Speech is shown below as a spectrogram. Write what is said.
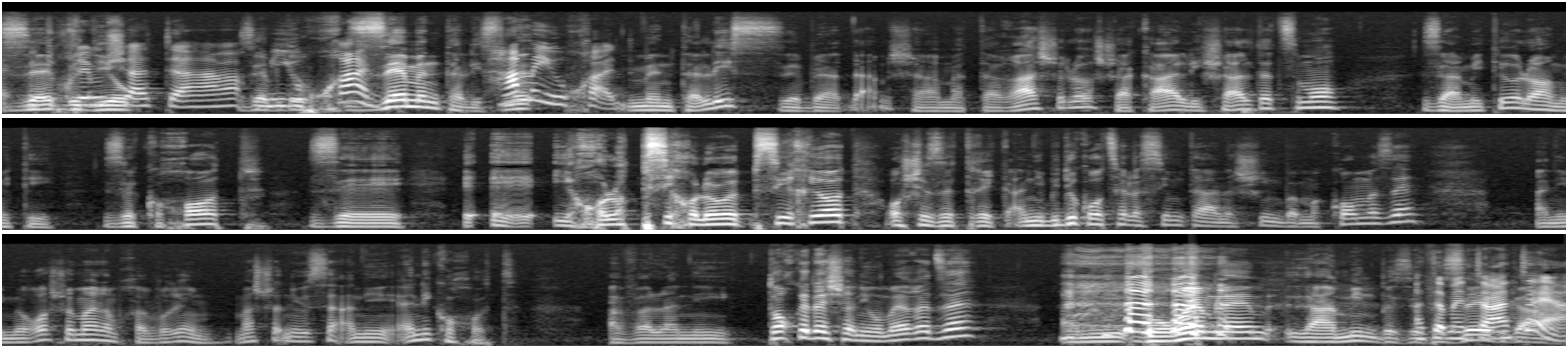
זה ובטוחים בדיוק- שאתה זה בדיוק- מיוחד. זה מנטליסט. המיוחד. מנטליסט זה בן אדם שהמטרה שלו, שהקהל ישאל את עצמו, זה אמיתי או לא אמיתי? זה כוחות, זה אה, אה, יכולות פסיכולוגיות פסיכיות, או שזה טריק. אני בדיוק רוצה לשים את האנשים במקום הזה. אני מראש אומר להם, חברים, מה שאני עושה, אני, אין לי כוחות. אבל אני, תוך כדי שאני אומר את זה, אני גורם להם להאמין בזה. אתה מתעתע.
